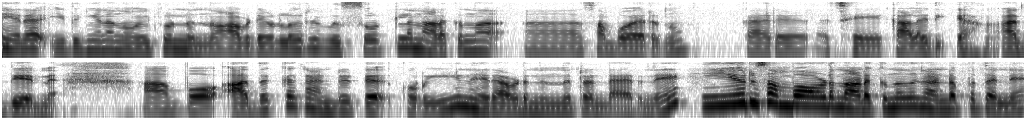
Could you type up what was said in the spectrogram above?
നേരം ഇതിങ്ങനെ നോക്കിക്കൊണ്ടിരുന്നു അവിടെയുള്ള ഒരു റിസോർട്ടിൽ നടക്കുന്ന സംഭവമായിരുന്നു. കാര് ചേ കളരി. ആദ്യം തന്നെ. അപ്പോൾ അതൊക്കെ കണ്ടിട്ട് കുറേ നേരം അവിടെ നിന്നിട്ടുണ്ടായിരുന്നേ. ഈ ഒരു സംഭവം അവിടെ നടക്കുന്നത് കണ്ടപ്പോൾ തന്നെ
